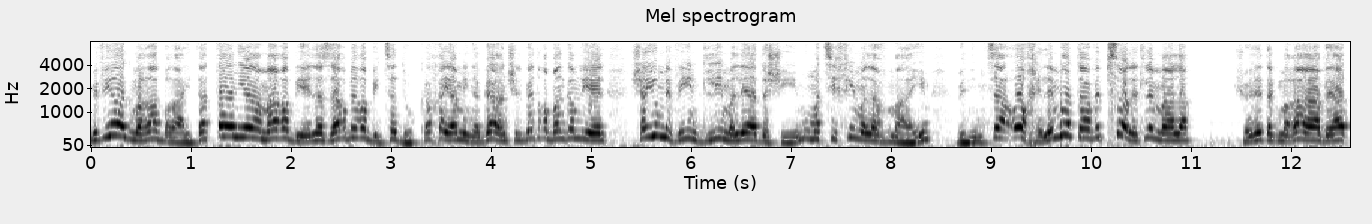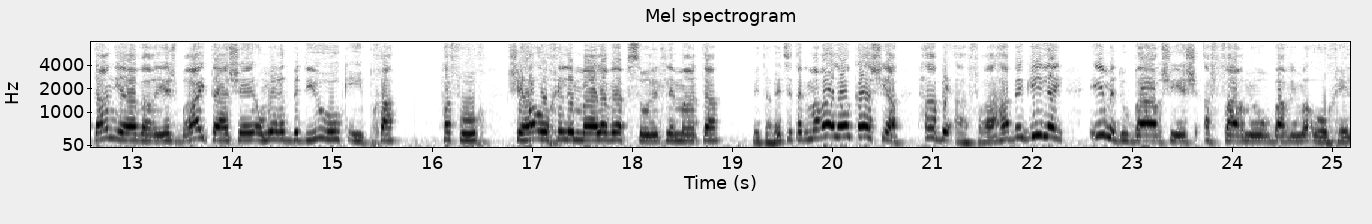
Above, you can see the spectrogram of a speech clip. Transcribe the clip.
מביאה הגמרא ברייתא, תניא אמר רבי אלעזר ברבי צדוק. כך היה מנהגן של בית רבן גמליאל, שהיו מביאים דלי מלא עדשים ומציפים עליו מים, ונמצא אוכל למטה ופסולת למעלה. שואלת הגמרא, ואת תניא, והרי יש ברייתא שאומרת בדיוק איפכא. הפוך, שהאוכל למעלה והפסולת למטה. מתרצת הגמרא לא קשיא, הבאפרא הבגילי. אם מדובר שיש עפר מעורבב עם האוכל,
